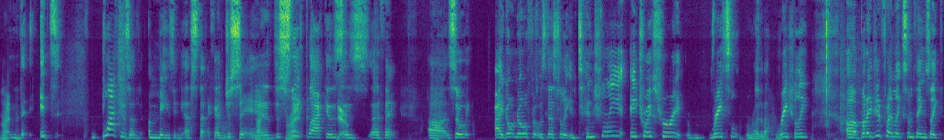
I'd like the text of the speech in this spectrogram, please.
Right. It's black is an amazing aesthetic. I'm just saying, Right, the sleek right. black is Yeah. is a thing. Uh, so I don't know if it was necessarily intentionally a choice for ra- race rather racially, uh, but I did find like some things like.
